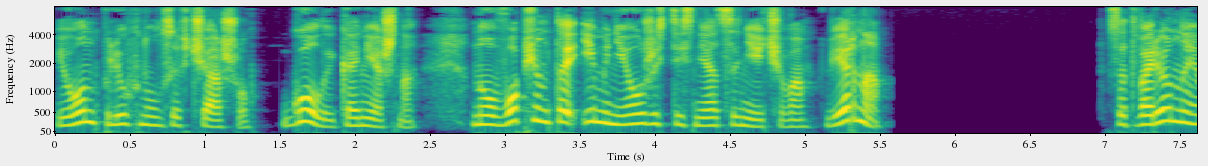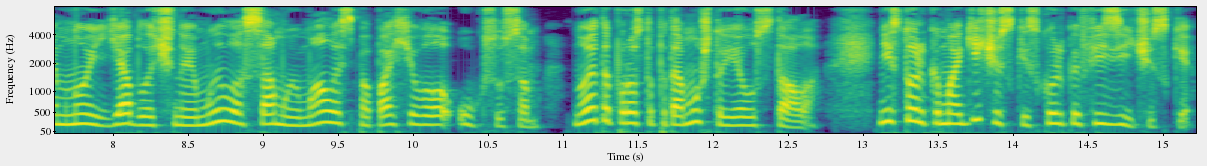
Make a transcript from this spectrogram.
И он плюхнулся в чашу. Голый, конечно. Но, в общем-то, и мне уже стесняться нечего, верно? Сотворенное мной яблочное мыло самую малость попахивало уксусом, но это просто потому, что я устала. Не столько магически, сколько физически.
